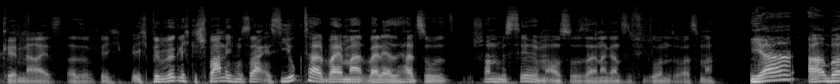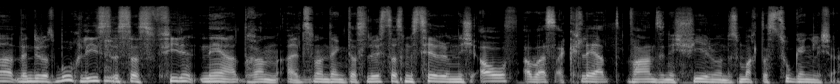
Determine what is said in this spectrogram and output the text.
Okay, nice. Also ich, ich bin wirklich gespannt. Ich muss sagen, es juckt halt, weil man, weil er halt so schon ein Mysterium aus so seiner ganzen Figur und sowas macht. Ja, aber wenn du das Buch liest, ist das viel näher dran, als man denkt. Das löst das Mysterium nicht auf, aber es erklärt wahnsinnig viel und es macht das zugänglicher.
